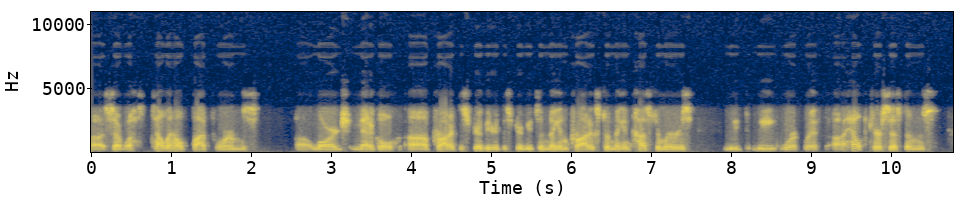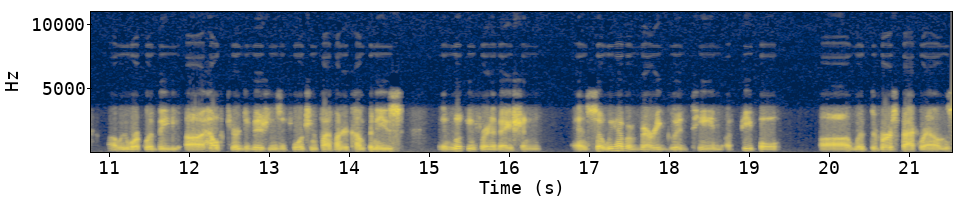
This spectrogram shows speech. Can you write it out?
uh, several telehealth platforms. Uh, large medical product distributor distributes a million products to a million customers. We we work with healthcare systems. we work with the healthcare divisions of Fortune 500 companies in looking for innovation. And so we have a very good team of people with diverse backgrounds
